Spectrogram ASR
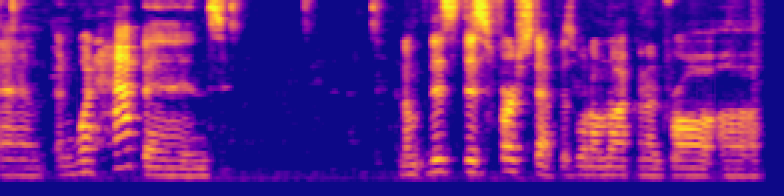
Um, and what happens, and I'm, this, this first step is what I'm not going to draw, uh,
